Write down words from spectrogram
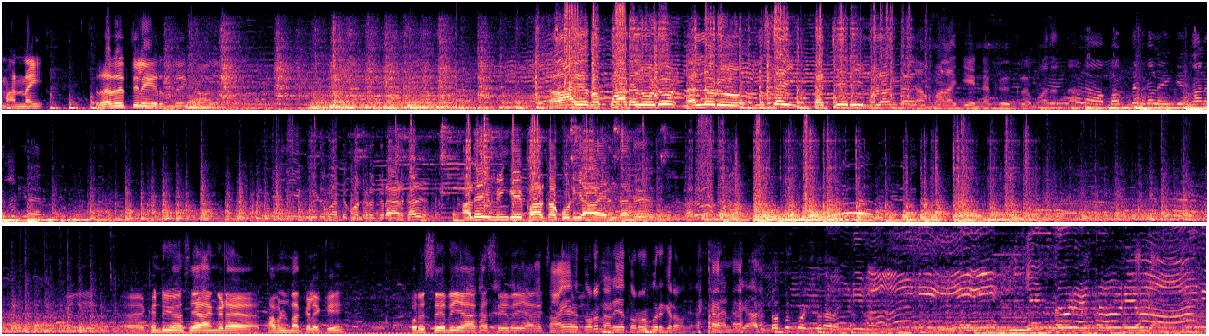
தெரியும் அன்னை ரதத்தில் இருந்து நாயக பாடலோடு நல்லொரு இசை கச்சேரி முழங்க. நம்மளாச்சு என்ன கேட்குறோமோ அதை தான் பக்தர்களை இங்கே காணக்கூடியதாக ஈடுபட்டு கொண்டிருக்கிறார்கள். அதையும் இங்கே பார்க்கக்கூடியதாக இருந்தது. கண்டினியூஸாக எங்களோட தமிழ் மக்களுக்கு ஒரு சேவையாக சேவையாக தாயகத்தோட நிறைய தொடர்பு இருக்கிறவங்க.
